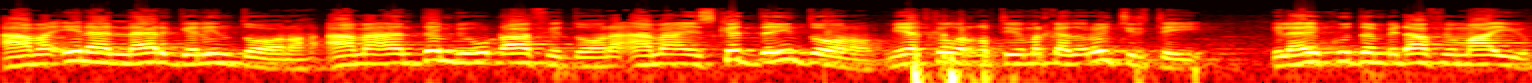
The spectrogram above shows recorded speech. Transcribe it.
ama inaan naar gelin doono ama aan dembi u dhaafi doono ama aan iska dayn doono miyaad ka warqabtay markaad odhan jirtay ilaahay ku dembi dhaafi maayo.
